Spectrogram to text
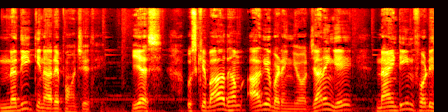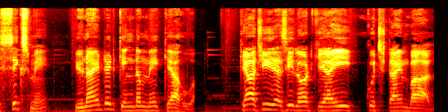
नदी किनारे पहुँचे थे। यस yes, उसके बाद हम आगे बढ़ेंगे और जानेंगे 1946 में यूनाइटेड किंगडम में क्या हुआ? क्या चीज़ ऐसी लौट के आई कुछ टाइम बाद?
